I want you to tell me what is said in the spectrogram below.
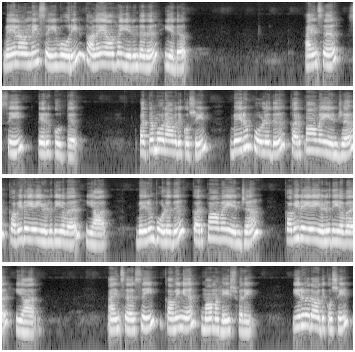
வேளாண்மை செய்வோரின் கலையாக இருந்தது எது? ஆன்சர் சி தெருக்கூத்து. பத்தொம்போதாவது கொஷின் வெறும் பொழுது கற்பாவை என்ற கவிதையை எழுதியவர் யார்? வெறும் பொழுது கற்பாவை என்ற கவிதையை எழுதியவர் யார்? ஆன்சர் சி கவிஞர் உமா மகேஸ்வரி இருபதாவது கொஷின்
